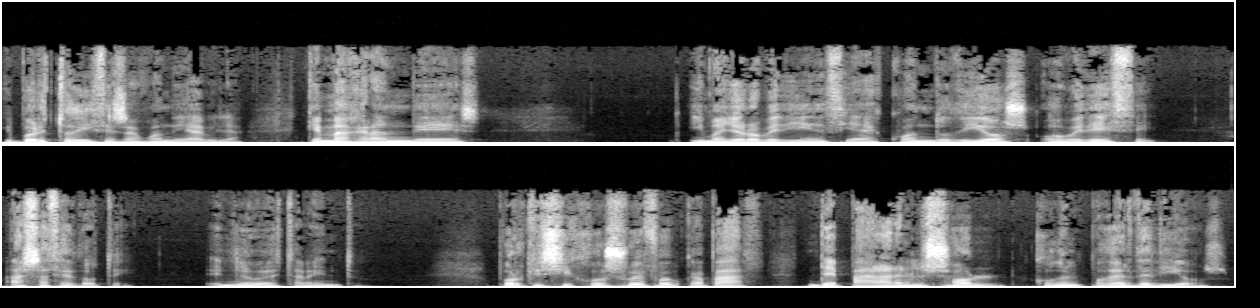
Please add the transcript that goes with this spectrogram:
Y por esto dice San Juan de Ávila que más grande es y mayor obediencia es cuando Dios obedece al sacerdote en el Nuevo Testamento. Porque si Josué fue capaz de parar el sol con el poder de Dios,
